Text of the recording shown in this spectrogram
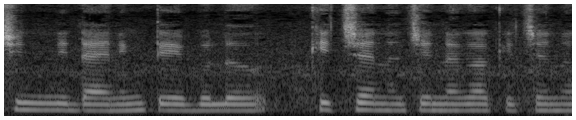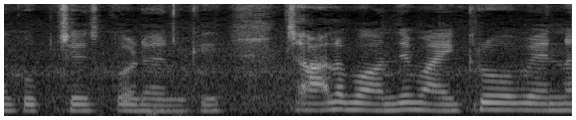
చిన్ని డైనింగ్ టేబుల్ కిచెన్ చిన్నగా కిచెన్ కుక్ చేసుకోవడానికి. చాలా బాగుంది. Microwave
